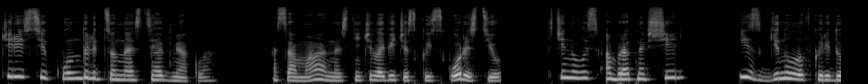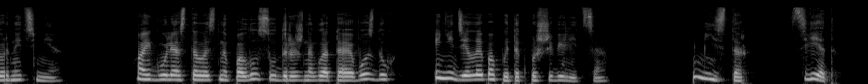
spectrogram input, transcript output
Через секунду лицо Насти обмякло, а сама она с нечеловеческой скоростью втянулась обратно в щель и сгинула в коридорной тьме. Айгуля осталась на полу, судорожно глотая воздух и не делая попыток пошевелиться. «Мистер! Свет!»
